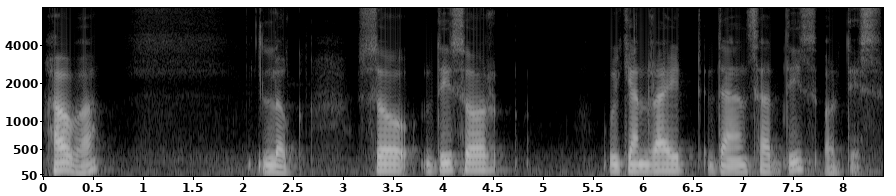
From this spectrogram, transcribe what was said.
However, look, so this or we can write the answer this or this.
